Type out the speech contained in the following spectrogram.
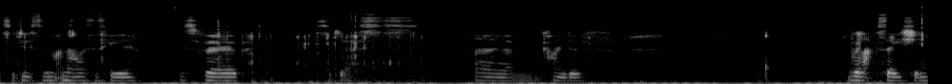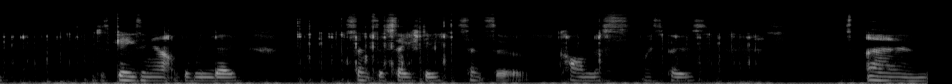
So, do some analysis here. This verb suggests um, kind of relaxation, just gazing out of the window, sense of safety, sense of calmness, I suppose. Um,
